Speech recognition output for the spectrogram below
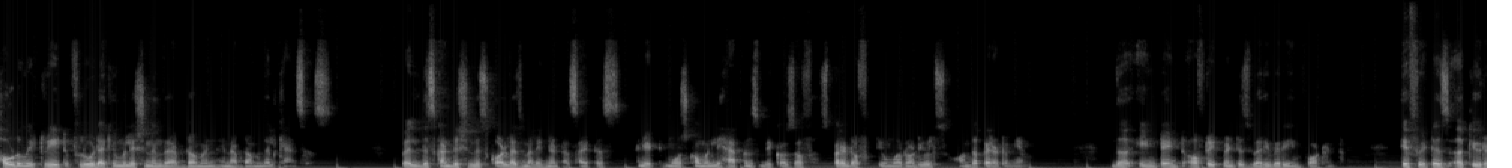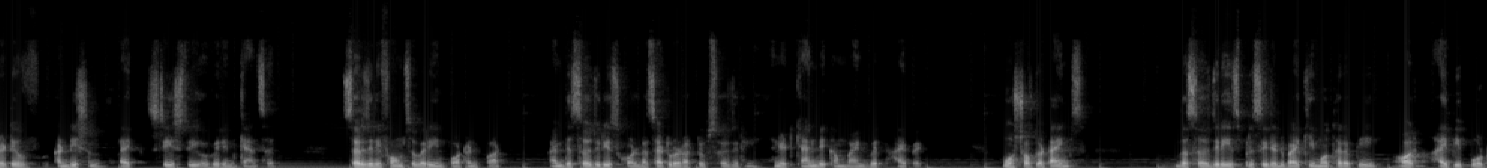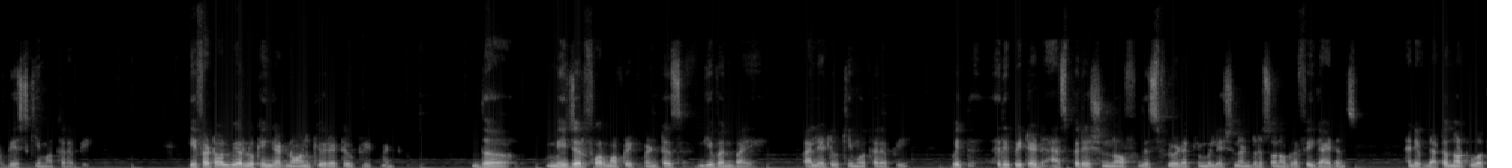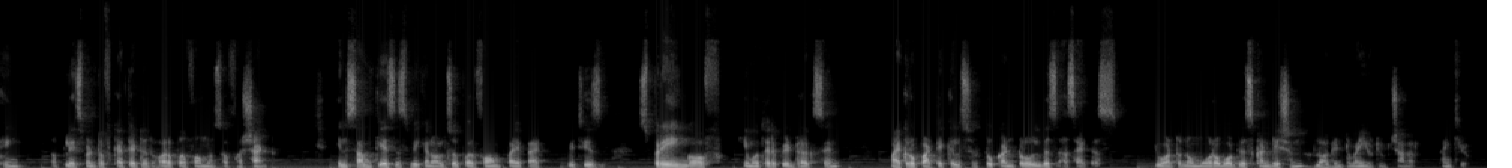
How do we treat fluid accumulation in the abdomen in abdominal cancers? Well, this condition is called as malignant ascites and it most commonly happens because of spread of tumor nodules on the peritoneum. The intent of treatment is very, very important. If it is a curative condition like stage 3 ovarian cancer, surgery forms a very important part and this surgery is called a cytoreductive surgery and it can be combined with HIPEC. Most of the times, the surgery is preceded by chemotherapy or IP port based chemotherapy. If at all we are looking at non curative treatment, the major form of treatment is given by palliative chemotherapy with repeated aspiration of this fluid accumulation under sonography guidance. And if that is not working a placement of catheter or a performance of a shunt. In some cases we can also perform pipac which is spraying of chemotherapy drugs in microparticles to control this ascites you want to know more about this condition log into my youtube channel. Thank you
